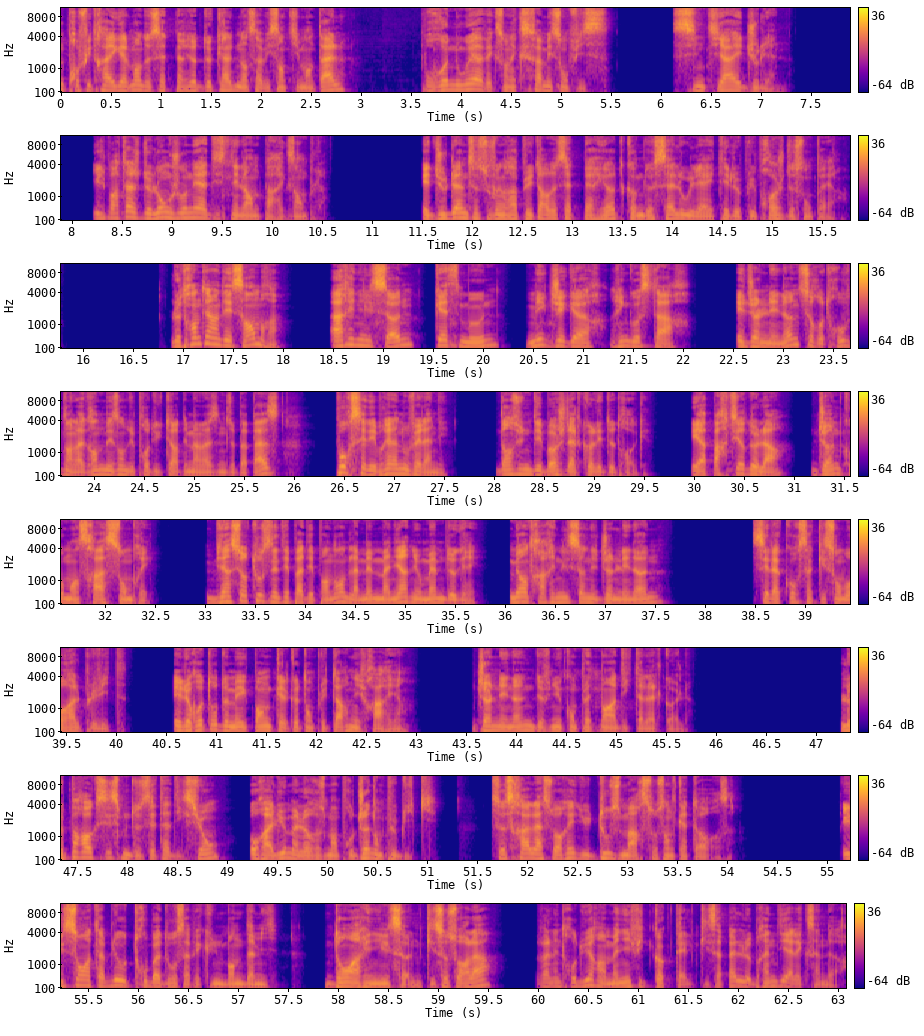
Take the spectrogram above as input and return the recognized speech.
Profitera également de cette période de calme dans sa vie sentimentale pour renouer avec son ex-femme et son fils, Cynthia et Julian. Ils partagent de longues journées à Disneyland par exemple. Et Julian se souviendra plus tard de cette période comme de celle où il a été le plus proche de son père. Le 31 décembre, Harry Nilsson, Keith Moon, Mick Jagger, Ringo Starr et John Lennon se retrouvent dans la grande maison du producteur des Mamas and the Papas pour célébrer la nouvelle année dans une débauche d'alcool et de drogue. Et à partir de là, John commencera à sombrer. Bien sûr, tous n'étaient pas dépendants de la même manière ni au même degré. Mais entre Harry Nilsson et John Lennon, c'est la course à qui sombrera le plus vite. Et le retour de May Pang quelques temps plus tard n'y fera rien. John Lennon est devenu complètement addict à l'alcool. Le paroxysme de cette addiction aura lieu malheureusement pour John en public. Ce sera la soirée du 12 mars 74. Ils sont attablés aux troubadours avec une bande d'amis, dont Harry Nilsson, qui ce soir-là va l'introduire un magnifique cocktail qui s'appelle le Brandy Alexander.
